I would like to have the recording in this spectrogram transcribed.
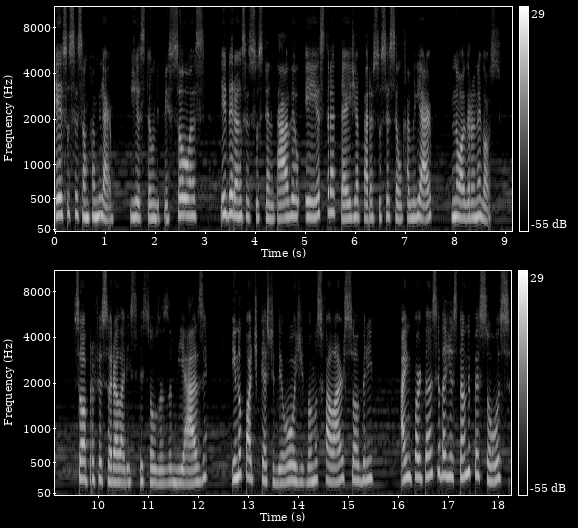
e Sucessão Familiar, Gestão de Pessoas, Liderança Sustentável e Estratégia para Sucessão Familiar no Agronegócio. Sou a professora Larissa de Souza Zambiase e no podcast de hoje vamos falar sobre a importância da gestão de pessoas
